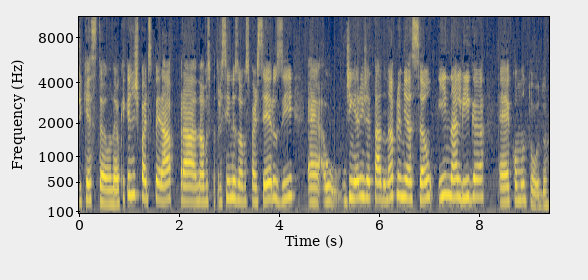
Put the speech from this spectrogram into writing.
de questão, né? O que, que a gente pode esperar para novos patrocínios, novos parceiros e é, o dinheiro injetado na premiação e na liga é, como um todo?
